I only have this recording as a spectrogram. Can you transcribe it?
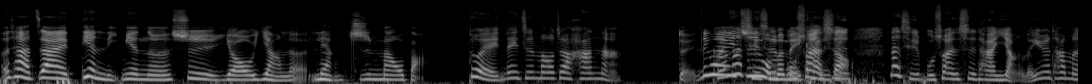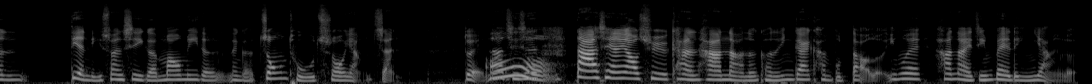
而且他在店里面呢是有养了两只猫吧？对，那只猫叫哈娜，对，另外一只我们没看到。那其实不算是他养的，因为他们店里算是一个猫咪的那个中途收养站。对，那其实哦大家现在要去看哈娜呢，可能应该看不到了，因为哈娜已经被领养了。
